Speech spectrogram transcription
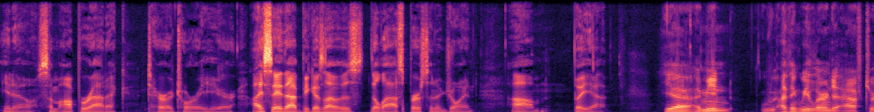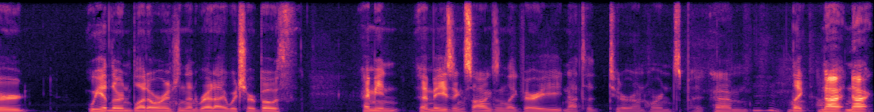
you know, some operatic territory here. I say that because I was the last person to join. Um, but yeah, Yeah, I mean, w- I think we learned it after we had learned Blood Orange and then Red Eye, which are both, I mean, amazing songs and like very not to toot our own horns, but um, like not not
